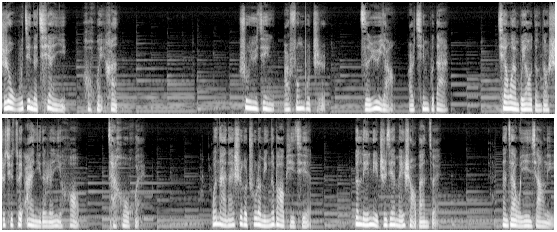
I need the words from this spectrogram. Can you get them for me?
只有无尽的歉意和悔恨。树欲静而风不止。子欲养而亲不待，千万不要等到失去最爱你的人以后，才后悔。我奶奶是个出了名的暴脾气，跟邻里之间没少拌嘴。但在我印象里，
